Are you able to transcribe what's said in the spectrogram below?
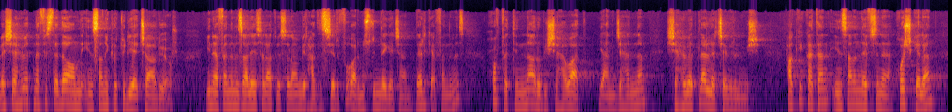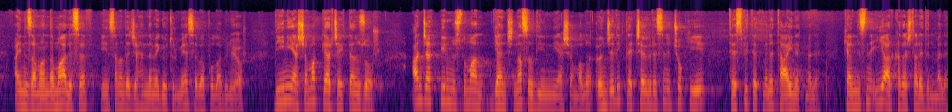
ve şehvet nefis de devamlı insanı kötülüğe çağırıyor. Yine Efendimiz Aleyhisselatü Vesselam bir hadis-i şerifi var Müslim'de geçen. Der ki Efendimiz Huffetin naru bi şehvat yani cehennem şehvetlerle çevrilmiş. Hakikaten insanın nefsine hoş gelen aynı zamanda maalesef insanı da cehenneme götürmeye sebep olabiliyor. Dini yaşamak gerçekten zor. Ancak bir Müslüman genç nasıl dinini yaşamalı? Öncelikle çevresini çok iyi tespit etmeli, tayin etmeli. Kendisine iyi arkadaşlar edinmeli.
